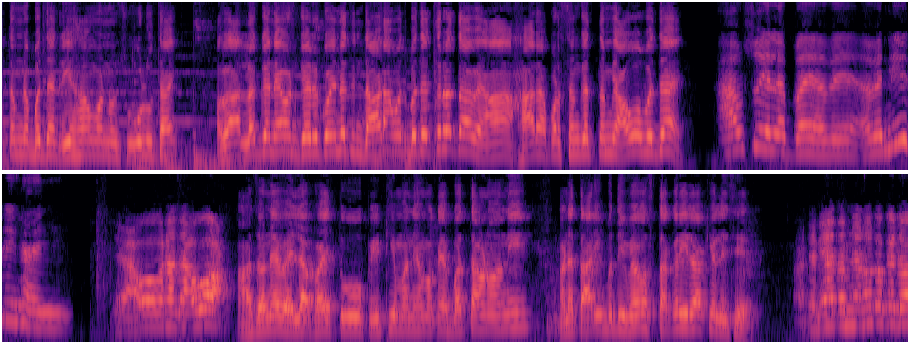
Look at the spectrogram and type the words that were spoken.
એ તમને બધાને રિહાવાનું શું ઓલું થાય. હવે આ લગન આવે ને ઘરે કોઈ નથી દાડામાં બધા તરત આવે. આ હારા પ્રસંગ તમે આવો બધાય. આવશું એટલે ભાઈ હવે. હવે નહીં રિહાઈ. એ આવો આવો. આ ને વહેલા ભાઈ તું પીઠીમાં ને એમાં કઈ બતાવણો નહીં અને તારી બધી વ્યવસ્થા કરી રાખેલી છે. તો મેં તમને નતો કીધો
